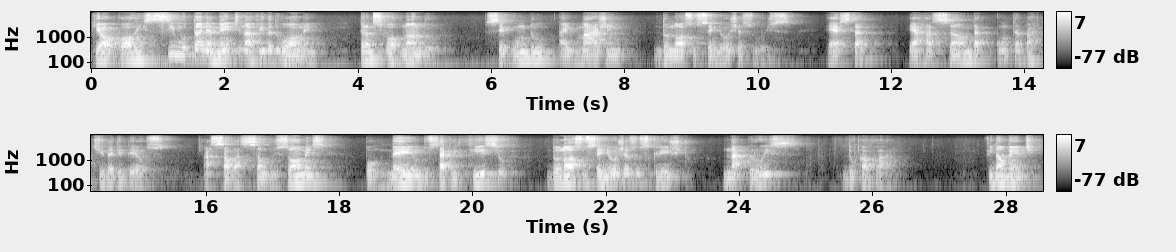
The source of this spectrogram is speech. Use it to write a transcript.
que ocorre simultaneamente na vida do homem, transformando segundo a imagem do nosso Senhor Jesus. Esta é a razão da contrapartida de Deus, a salvação dos homens por meio do sacrifício do nosso Senhor Jesus Cristo na cruz do Calvário. Finalmente,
